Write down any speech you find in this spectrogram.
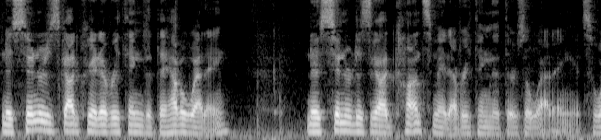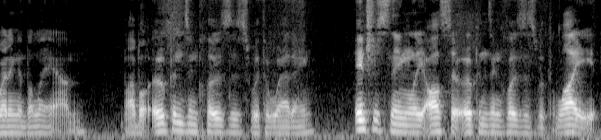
No sooner does God create everything that they have a wedding. No sooner does God consummate everything that there's a wedding. It's a wedding of the Lamb. Bible opens and closes with a wedding. Interestingly, also opens and closes with light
